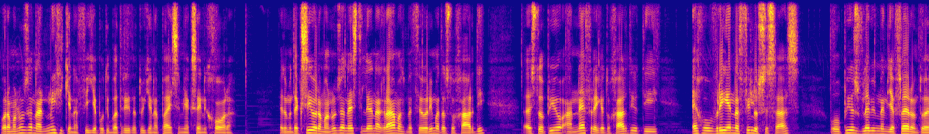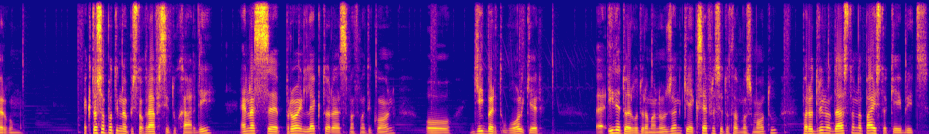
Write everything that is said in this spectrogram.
ο Ραμανούζαν αρνήθηκε να φύγει από την πατρίδα του για να πάει σε μια ξένη χώρα. Εν τω μεταξύ, ο Ραμανούζαν έστειλε ένα γράμμα με θεωρήματα στο Χάρντι, στο οποίο ανέφερε για το Χάρντι ότι έχω βρει ένα φίλο σε εσάς, ο οποίος βλέπει με ενδιαφέρον το έργο μου. Εκτός από την οπισθογράφηση του Χάρντι, ένας ε, πρώην λέκτορας μαθηματικών, ο Gilbert Walker, ε, είδε το έργο του Ραμανούζαν και εξέφρασε το θαυμασμό του, παροντρύνοντάς τον να πάει στο Cambridge.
